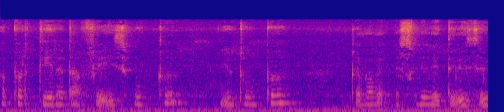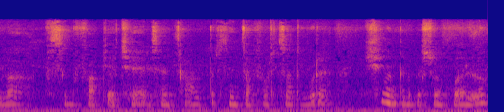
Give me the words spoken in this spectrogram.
a partire da Facebook, YouTube, che vabbè iscrivetevi se vi, va, se vi fa piacere senz'altro senza forzature ci mancano per solo quello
